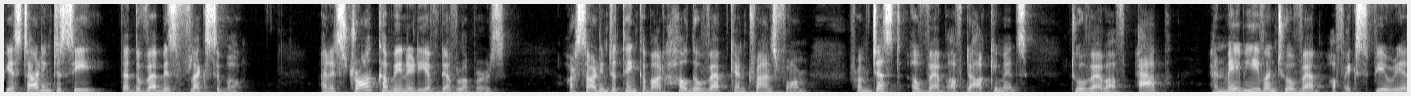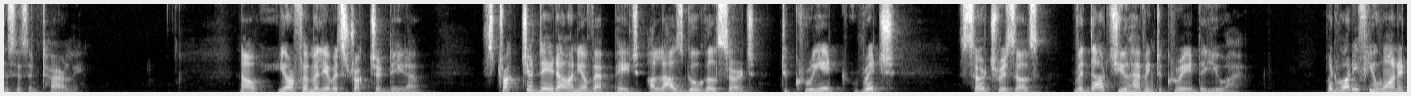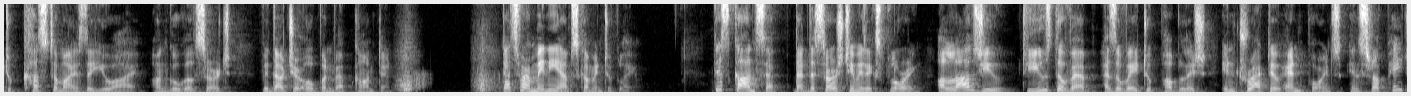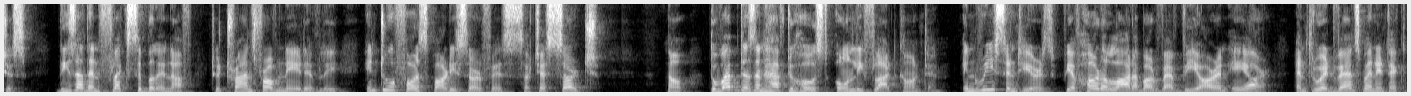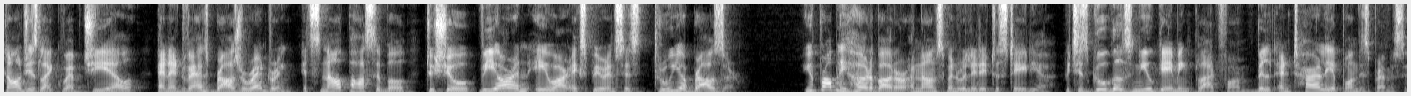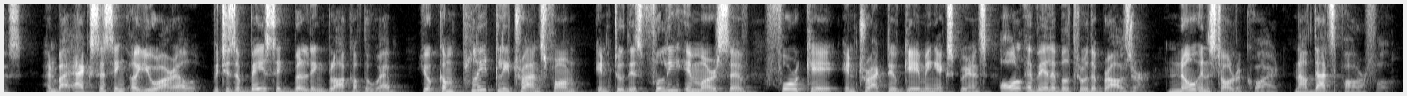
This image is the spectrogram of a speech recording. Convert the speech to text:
We are starting to see that the web is flexible, and a strong community of developers are starting to think about how the web can transform from just a web of documents to a web of app and maybe even to a web of experiences entirely. Now, you're familiar with structured data. Structured data on your web page allows Google Search to create rich search results without you having to create the UI. But what if you wanted to customize the UI on Google Search without your open web content? That's where mini apps come into play. This concept that the search team is exploring allows you to use the web as a way to publish interactive endpoints instead of pages. These are then flexible enough to transform natively into a first-party surface such as search. Now, the web doesn't have to host only flat content. In recent years, we have heard a lot about web VR and AR, and through advancement in technologies like WebGL and advanced browser rendering, it's now possible to show VR and AR experiences through your browser. You probably heard about our announcement related to Stadia, which is Google's new gaming platform built entirely upon these premises. And by accessing a URL, which is a basic building block of the web, you're completely transformed into this fully immersive 4K interactive gaming experience, all available through the browser. No install required. Now that's powerful.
